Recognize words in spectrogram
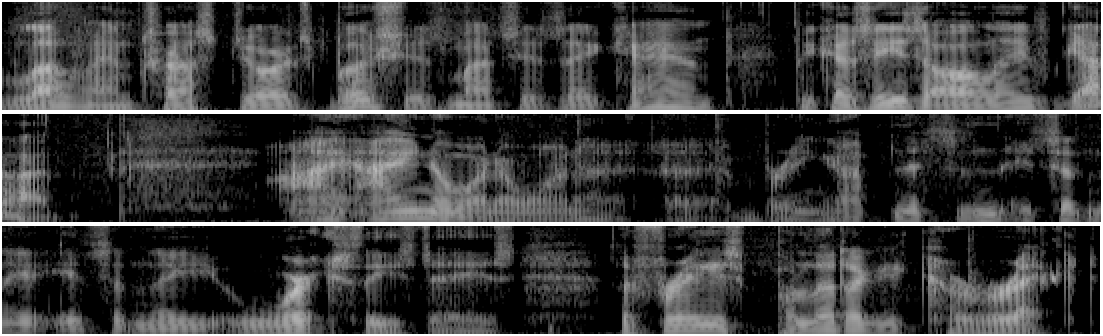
love and trust George Bush as much as they can because he's all they've got. I, I know what I want to uh, bring up. and It's in, it's, in the, it's in the works these days. The phrase politically correct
